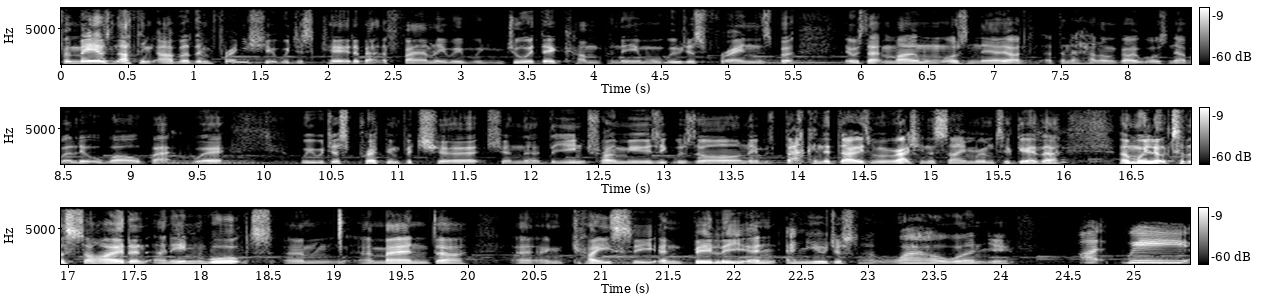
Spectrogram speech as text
for me, it was nothing other than friendship. We just cared about the family, we, we enjoyed their company, and we were just friends. But there was that moment, wasn't there? I, I don't know how long ago it was now, but a little while back where we were just prepping for church and the, the intro music was on. It was back in the days when we were actually in the same room together. And we looked to the side and, and in walked um, Amanda and Casey and Billy. And, and you were just like, wow, weren't you? I, we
